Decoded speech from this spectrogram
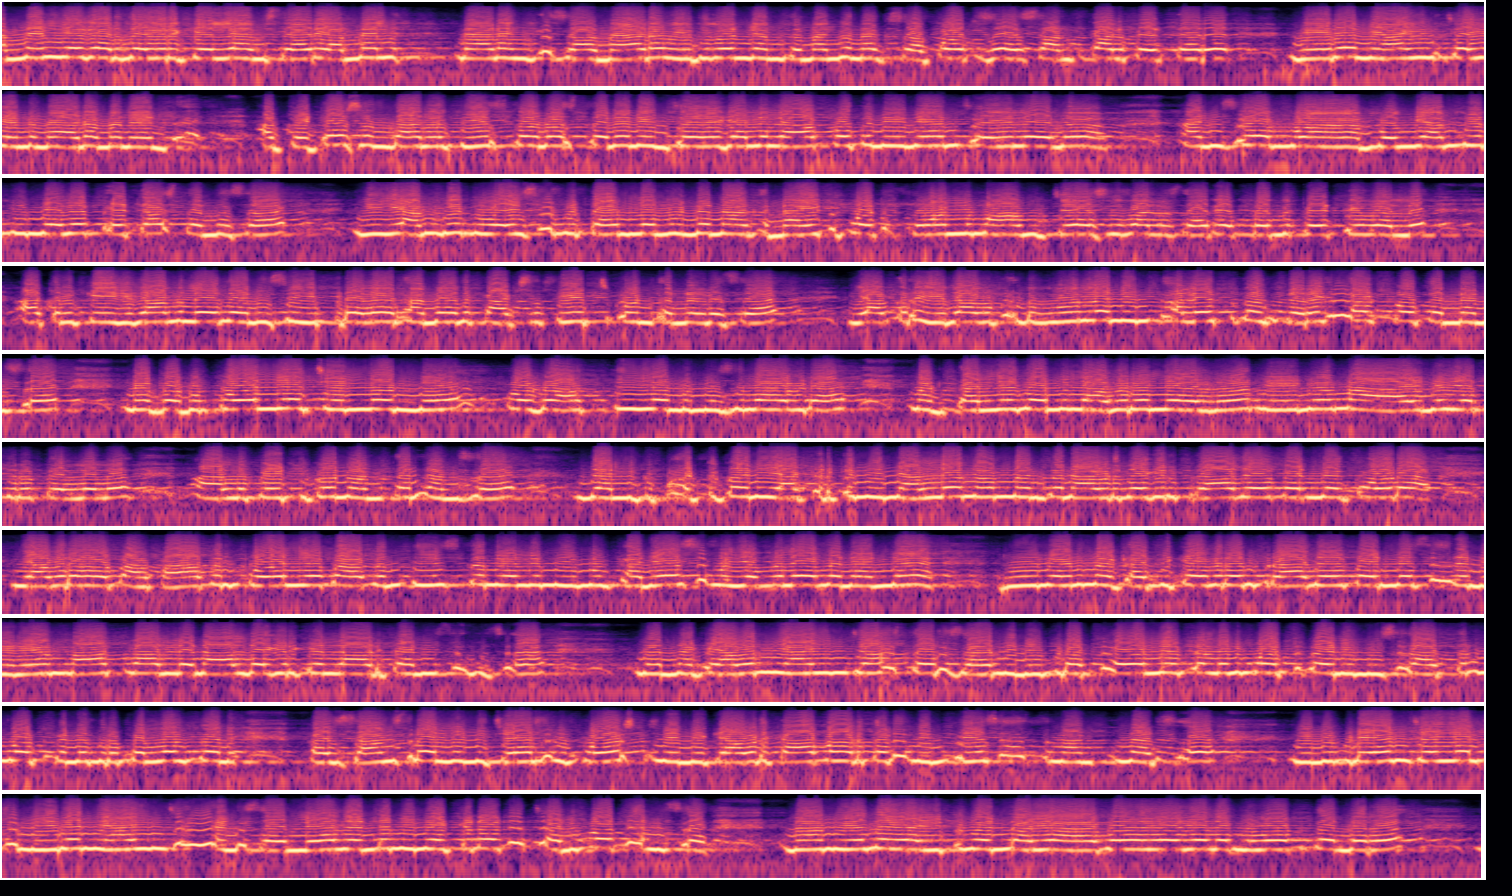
ఎమ్మెల్యే గారి దగ్గరికి వెళ్ళాం సార్. ఎమ్మెల్యే మేడంకి సార్ మేడం ఇదిగోండి ఎంతమంది నాకు సపోర్ట్ చేసి సంతకాలు పెట్టారు. మీరే న్యాయం చేయండి మేడం అని అంటే ఆ పిటిషన్ దాన్ని తీసుకొని వస్తేనే నేను చేయగలను లేకపోతే నేనేం చేయలేను అనేసి ఎంపీ మీదే పెట్టేస్తాను సార్. ఈ ఎంపీ వైసీపీ టైంలో నుండి నాకు నైట్ పూట ఫోన్లు మాము చేసి వాళ్ళు సార్ ఇబ్బంది పెట్టి వాళ్ళు అతనికి ఇదాము లేదనేసి ఇప్పుడే నా మీద కక్ష తీర్చుకుంటున్నాడు సార్? ఎవరు ఇది అవ్వకుండా ఊర్లో నేను తలే తిరగలేకపోతున్నాను సార్. నాకు ఒక పోలియో చెల్లి ఉంది ఒక అత్తయ్య ముసలావిడ. మాకు తల్లిదండ్రులు ఎవరు లేరు. నేను మా ఆయన ఇద్దరు పిల్లలు వాళ్ళు పెట్టుకొని ఉంటున్నాను సార్. దానికి పట్టుకొని ఎక్కడికి నేను వెళ్ళలేమనుకుని ఆవిడ దగ్గర ప్రాధాయపడినా కూడా ఎవరో ఆ పాపను పోలియో పాపను తీసుకుని వెళ్ళి మేము కనీసం ఇవ్వలేమని అన్నా నేనేమో మాకు అధిక ఎవరైనా ప్రాధాయపడినా సరే నేనేం మాట్లాడలేను. వాళ్ళ దగ్గరికి వెళ్ళి ఆడుకానిస్తుంది సార్. నన్ను నాకు ఎవరు న్యాయం చేస్తారు సార్? నేను ఇప్పుడు పోలియో పిల్లలు పట్టుకొని ముసలి అత్తను పట్టుకొని ఇద్దరు పిల్లలతో పది సంవత్సరాలు నిన్ను చేసిన పోస్ట్ నీకు ఎవడు కాపాడుతాడో నేను తీసేస్తాను అంటున్నారు సార్. నేను ఇప్పుడు ఏం చేయాల్సి మీరే న్యాయం చేయాలి. సార్ లేదంటే నేను ఎక్కడైతే చనిపోతాను సార్ నా మీద ఇటువంటి అభియోగాలను మోపుతున్నారు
